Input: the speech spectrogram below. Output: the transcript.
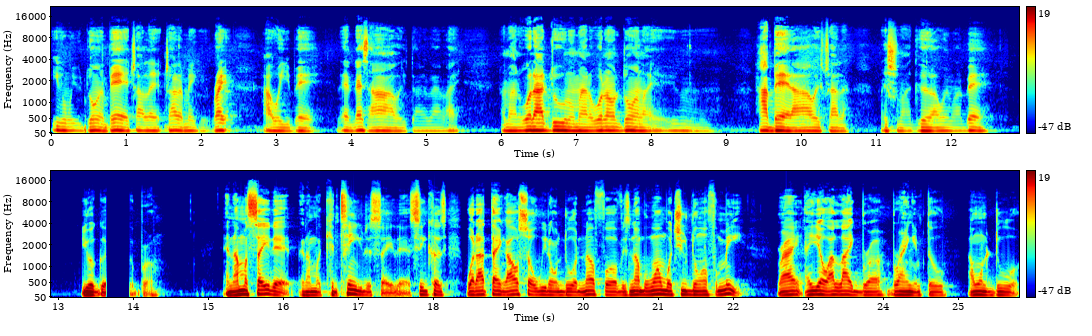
even when you're doing bad, try to let, try to make it right outweigh you bad. That, that's how I always thought about it. Like no matter what I do, no matter what I'm doing, like how bad I always try to make sure my good outweigh my bad. you a good bro. And I'm gonna say that, and I'm gonna continue to say that. See, because what I think also we don't do enough of is number one, what you doing for me, right? Hey, yo, I like bro, bring him through. I want to do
